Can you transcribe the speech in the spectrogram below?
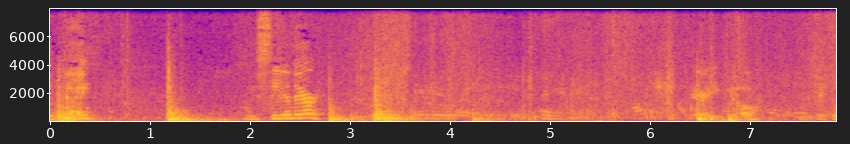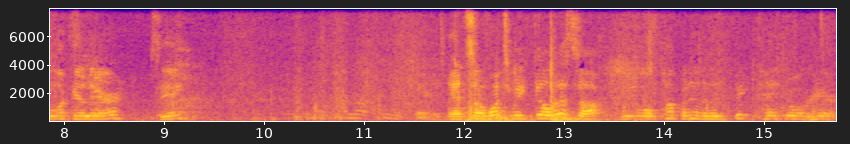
Okay. You see in there? There you go. Take a look in there. See? And so once we fill this up, we will pump it into this big tank over here.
